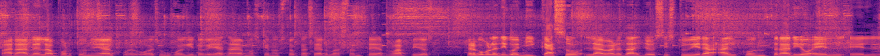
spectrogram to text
Para darle la oportunidad al juego. Es un jueguito que ya sabemos que nos toca hacer bastante rápidos. Pero como les digo, en mi caso, la verdad, yo si estuviera al contrario, el, el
